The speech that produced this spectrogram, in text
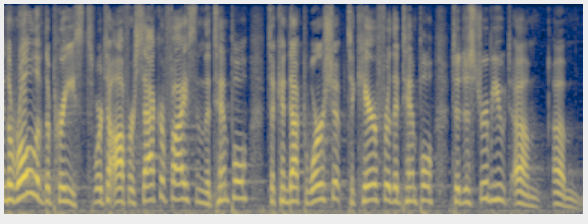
And the role of the priests were to offer sacrifice in the temple, to conduct worship, to care for the temple, to distribute um, um,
